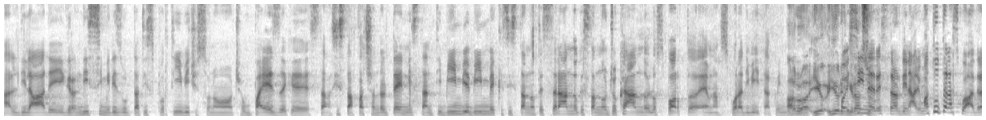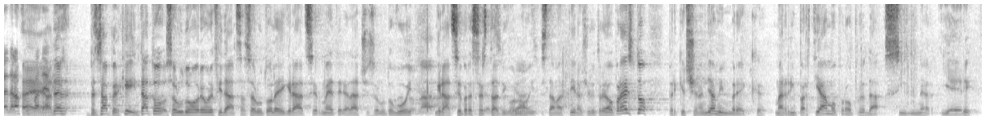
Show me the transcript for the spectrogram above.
al di là dei grandissimi risultati sportivi c'è un paese che sta, si sta affacciando al tennis, tanti bimbi e bimbe che si stanno tesserando, che stanno giocando e lo sport è una scuola di vita. Quindi allora, io, io poi ringrazio... Sinner è straordinario, ma tutta la squadra è della Coppa eh, adesso, Sa perché? Intanto saluto l'onorevole Fidanza, saluto lei, grazie Ermete Realacci, saluto voi, grazie per essere grazie, stati con grazie. noi stamattina, ci ritroviamo presto perché ce ne andiamo in break, ma ripartiamo proprio da Sinner ieri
